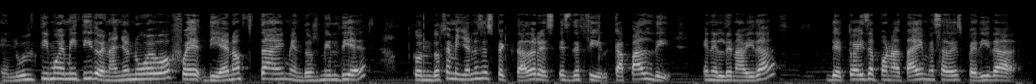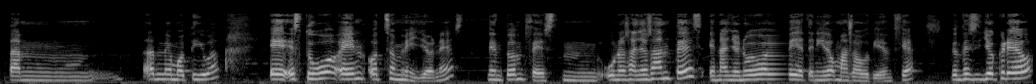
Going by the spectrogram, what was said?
el último emitido en Año Nuevo fue The End of Time en 2010, con 12 millones de espectadores. Es decir, Capaldi en el de Navidad, de Twice Upon a Time, esa despedida tan, tan emotiva, eh, estuvo en 8 millones. Entonces, mm, unos años antes, en Año Nuevo había tenido más audiencia. Entonces, yo creo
